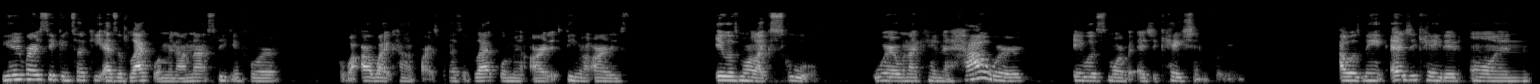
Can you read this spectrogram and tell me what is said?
University of Kentucky as a black woman, I'm not speaking for our white counterparts, but as a black woman artist, female artist, it was more like school. Where when I came to Howard, it was more of an education for me. I was being educated on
